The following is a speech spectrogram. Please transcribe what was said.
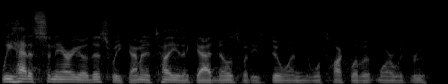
We had a scenario this week. I'm going to tell you that God knows what He's doing, and we'll talk a little bit more with Ruth.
